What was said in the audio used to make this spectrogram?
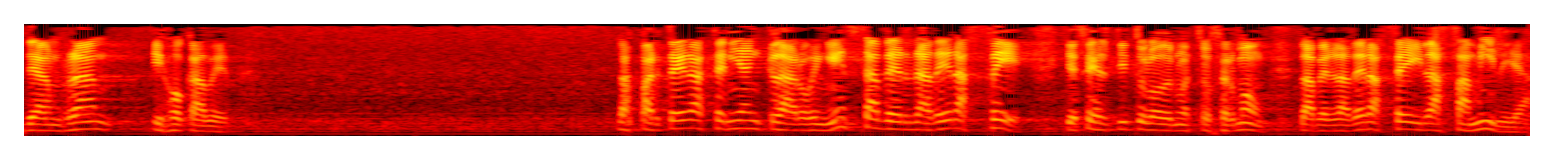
de Amram y Jocabet. Las parteras tenían claro en esa verdadera fe, y ese es el título de nuestro sermón, la verdadera fe y la familia,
